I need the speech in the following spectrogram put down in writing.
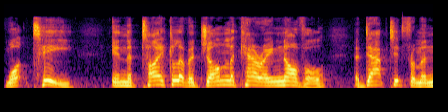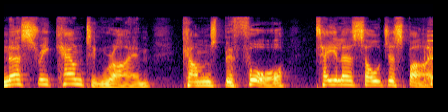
What tea? in the title of a John le Carre novel adapted from a nursery counting rhyme comes before Tailor Soldier Spy?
